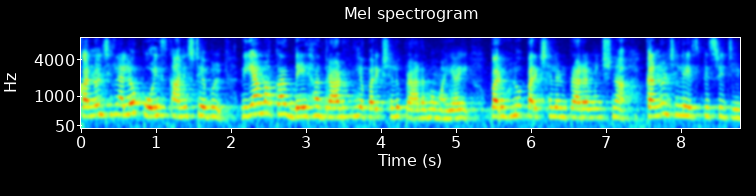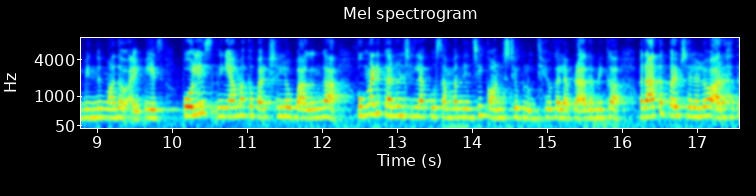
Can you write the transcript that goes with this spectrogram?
కర్నూలు జిల్లాలో పోలీస్ కానిస్టేబుల్ నియామక దేహ ద్రాఢుర్య పరీక్షలు ప్రారంభమయ్యాయి. పరుగులు పరీక్షలను ప్రారంభించిన కర్నూలు జిల్లా SP Shri G Bindu Madhav IPS police నియామక పరీక్షల్లో భాగంగా ఉమ్మడి కర్నూలు జిల్లాకు సంబంధించి కానిస్టేబుల్ ఉద్యోగాల ప్రాథమిక రాత పరీక్షలలో అర్హత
